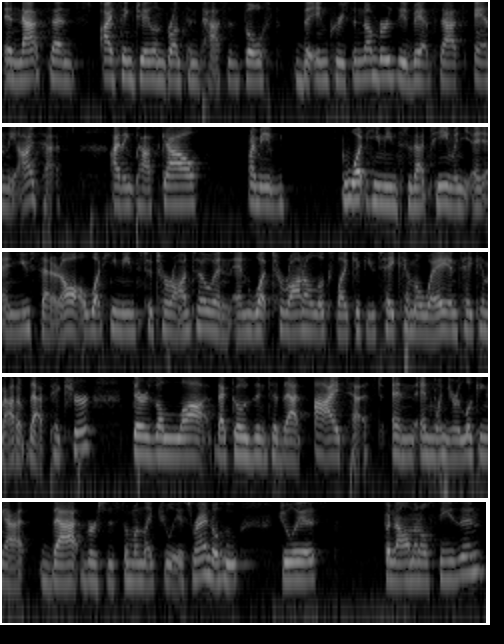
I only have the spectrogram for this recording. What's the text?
in that sense i think jalen brunson passes both the increase in numbers the advanced stats and the eye test. I think pascal i mean what he means to that team and, and you said it all what he means to toronto and, and what toronto looks like if you take him away and take him out of that picture there's a lot that goes into that eye test. And and when you're looking at that versus someone like julius randle who julius phenomenal season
